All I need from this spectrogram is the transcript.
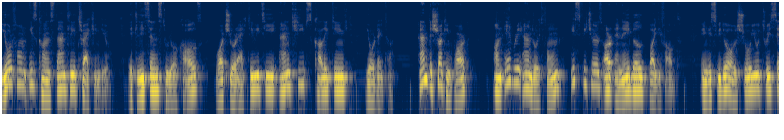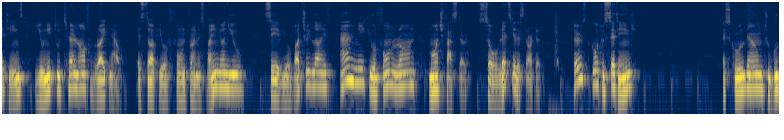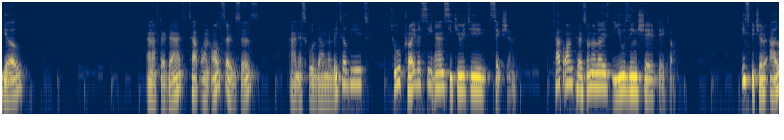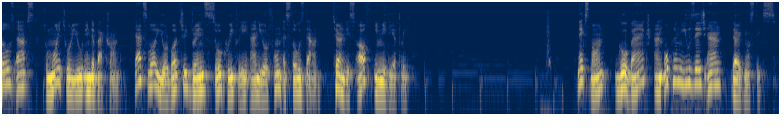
Your phone is constantly tracking you. It listens to your calls, watch your activity and keeps collecting your data. And the shocking part, on every Android phone, these features are enabled by default. In this video, I'll show you three settings you need to turn off right now. Stop your phone from spying on you, save your battery life, and make your phone run much faster. So let's get started. First, go to setting, scroll down to Google, and after that, tap on all services and scroll down a little bit to privacy and security section. Tap on personalized using shared data. This feature allows apps to monitor you in the background. That's why your battery drains so quickly and your phone slows down. Turn this off immediately. Next one, go back and open usage and diagnostics.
